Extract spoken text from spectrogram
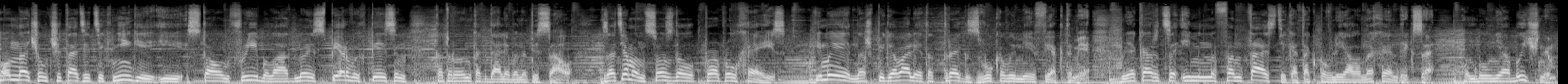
он начал читать эти книги, и Stone Free была одной из первых песен, которую он когда-либо написал. Затем он создал Purple Haze, и мы нашпиговали этот трек звуковыми эффектами. Мне кажется, именно фантастика так повлияла на Хендрикса. Он был необычным,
